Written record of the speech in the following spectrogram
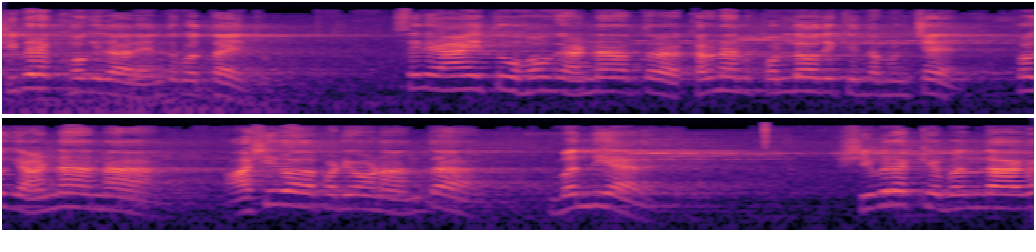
ಶಿಬಿರಕ್ಕೆ ಹೋಗಿದ್ದಾರೆ ಅಂತ ಗೊತ್ತಾಯಿತು. ಸರಿ, ಆಯಿತು, ಹೋಗಿ ಅಣ್ಣನ ಹತ್ರ ಕರ್ಣನ ಕೊಲ್ಲೋದಕ್ಕಿಂತ ಮುಂಚೆ ಹೋಗಿ ಅಣ್ಣನ ಆಶೀರ್ವಾದ ಪಡೆಯೋಣ ಅಂತ ಬಂದಿದ್ದಾರೆ. ಶಿಬಿರಕ್ಕೆ ಬಂದಾಗ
